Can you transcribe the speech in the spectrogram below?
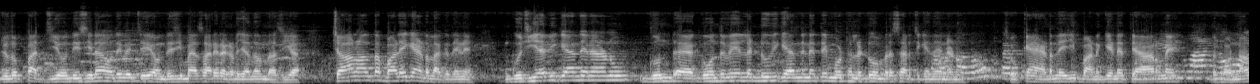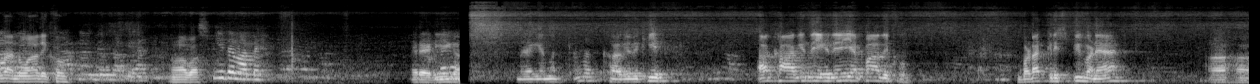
ਜਦੋਂ ਭਾਜੀ ਆਉਂਦੀ ਸੀ ਨਾ ਉਹਦੇ ਵਿੱਚ ਇਹ ਆਉਂਦੇ ਸੀ ਮੈਂ ਸਾਰੇ ਰਗੜ ਜਾਂਦਾ ਹੁੰਦਾ ਸੀਗਾ। ਚਾਹ ਨਾਲ ਤਾਂ ਬਾਲੇ ਘੈਂਟ ਲੱਗਦੇ ਨੇ। ਗੁਜੀਆ ਵੀ ਕਹਿੰਦੇ ਨੇ ਇਹਨਾਂ ਨੂੰ ਗੋਂਦਵੇ ਲੱਡੂ ਵੀ ਕਹਿੰਦੇ ਨੇ ਤੇ ਮੁੱਠ ਲੱਡੂ ਅੰਮ੍ਰਿਤਸਰ ਚ ਕਹਿੰਦੇ ਇਹਨਾਂ ਨੂੰ। ਸੋ ਘੈਂਟ ਨੇ ਜੀ ਬਣ ਗਏ ਨੇ ਤਿਆਰ ਨੇ। ਦਿਖਾਉਣਾ ਤੁਹਾਨੂੰ ਆ ਦੇਖੋ। ਹਾਂ ਬਸ। ਇਹ ਤਾਂ ਮਾਮੇ ਰੈਡੀ ਹੈਗਾ। ਮੈਂ ਕਹਿੰਦਾ ਖਾ ਕੇ ਦੇਖੀਏ। ਆ ਖਾ ਕੇ ਦੇਖਦੇ ਆ ਜੀ ਆਪਾਂ ਦੇਖੋ। ਬੜਾ ਕ੍ਰਿਸਪੀ ਬਣਿਆ। ਆਹਾ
